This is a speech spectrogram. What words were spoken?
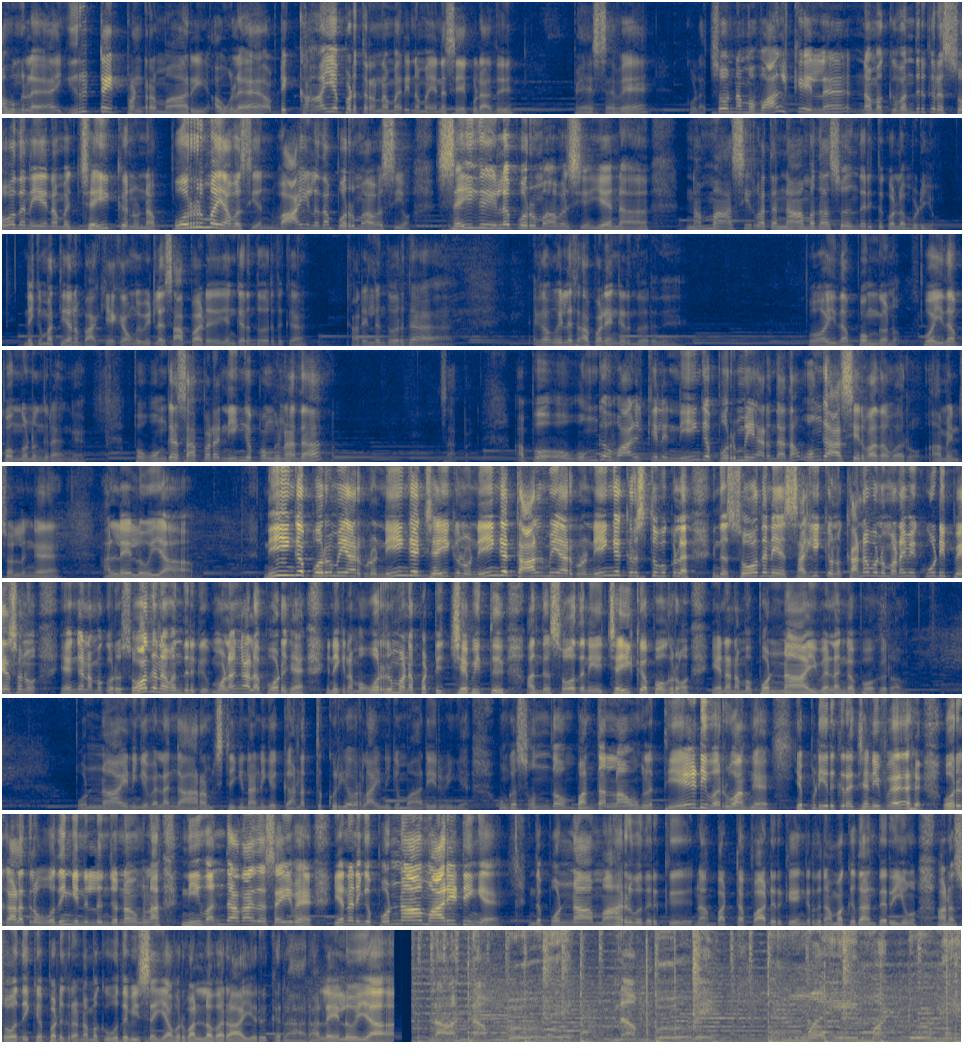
அவங்கள இரிட்டேட் பண்ணுற மாதிரி அவங்கள அப்படியே காயப்படுத்துகிற மாதிரி நம்ம என்ன செய்யக்கூடாது? பேசவே இருக்கக்கூடாது. ஸோ நம்ம வாழ்க்கையில் நமக்கு வந்திருக்கிற சோதனையை நம்ம ஜெயிக்கணும்னா பொறுமை அவசியம். வாயில் தான் பொறுமை அவசியம். செய்கையில் பொறுமை அவசியம். ஏன்னா நம்ம ஆசீர்வாதத்தை நாம தான் சுதந்திரித்து கொள்ள முடியும். இன்றைக்கி மத்தியானம் பாக்கியக்கா உங்கள் வீட்டில் சாப்பாடு எங்கேருந்து வருதுக்கா? கடையிலேருந்து வருதா? ஏக்கா உங்கள் வீட்டில் சாப்பாடு எங்கேருந்து வருது? போய் தான் பொங்கணும். போய் தான் பொங்கணுங்கிறாங்க. அப்போ உங்கள் சாப்பாடை நீங்கள் பொங்குனாதான் சாப்பாடு. அப்போது உங்கள் வாழ்க்கையில் நீங்கள் பொறுமையாக இருந்தால் தான் உங்கள் ஆசீர்வாதம் வரும். ஆமீன் சொல்லுங்கள் அல்லே லூயா நீங்கள் பொறுமையாக இருக்கணும் நீங்கள் ஜெயிக்கணும் நீங்கள் தாழ்மையாக இருக்கணும் நீங்கள் கிறிஸ்துவுக்குள்ளே இந்த சோதனையை சகிக்கணும் கணவன் மனைவி கூடி பேசணும். எங்கே நமக்கு ஒரு சோதனை வந்திருக்கு. முழங்கால போடுங்க. இன்றைக்கி நம்ம ஒருமனப்பட்டு ஜெபித்து அந்த சோதனையை ஜெயிக்க போகிறோம். ஏன்னா நம்ம பொன்னாய் விளங்க போகிறோம். பொண்ணாய் நீங்கள் விளங்க ஆரம்பிச்சிட்டிங்கன்னா நீங்கள் கனத்துக்குரியவர்களாய் நீங்கள் மாறிடுவீங்க. உங்கள் சொந்தம் பந்தம்லாம் உங்களை தேடி வருவாங்க. எப்படி இருக்கிற ஜெனிஃபர்? ஒரு காலத்தில் ஒதுங்கி நில்லுன்னு சொன்னவங்களாம் நீ வந்தால் தான் இதை செய்வேன். ஏன்னா நீங்கள் பொண்ணாக மாறிட்டீங்க. இந்த பொண்ணாக மாறுவதற்கு நான் பட்ட பாடு இருக்கேங்கிறது நமக்கு தான் தெரியும். ஆனால் சோதிக்கப்படுகிற நமக்கு உதவி செய்ய அவர் வல்லவராய் இருக்கிறார். அலையலூயா நான் நம்புவேன் நம்புவேன். உண்மை மட்டுமே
